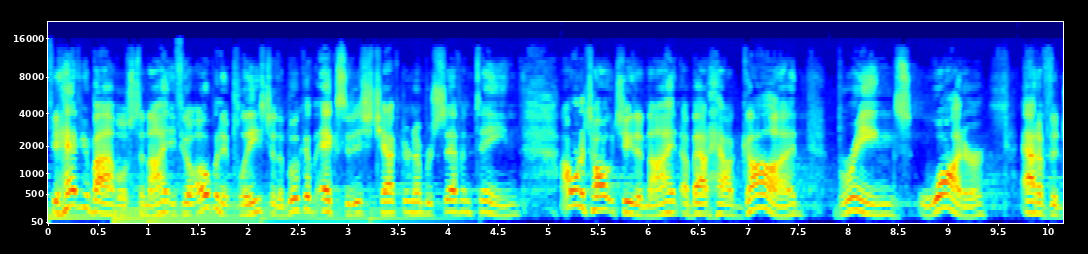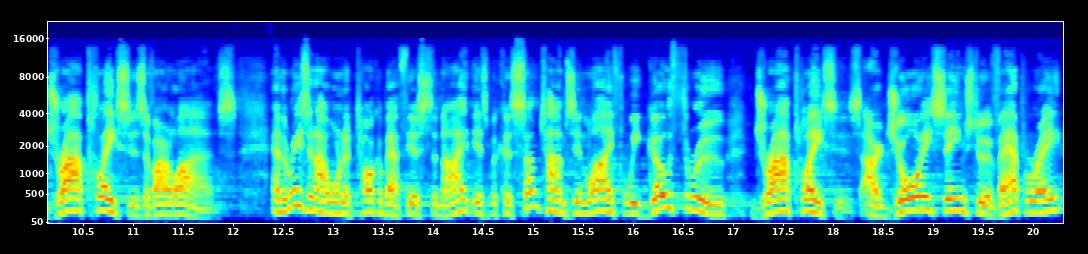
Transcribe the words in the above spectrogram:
If you have your Bibles tonight, if you'll open it, please, to the book of Exodus, chapter number 17, I want to talk to you tonight about how God brings water out of the dry places of our lives. And the reason I want to talk about this tonight is because sometimes in life we go through dry places. Our joy seems to evaporate,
